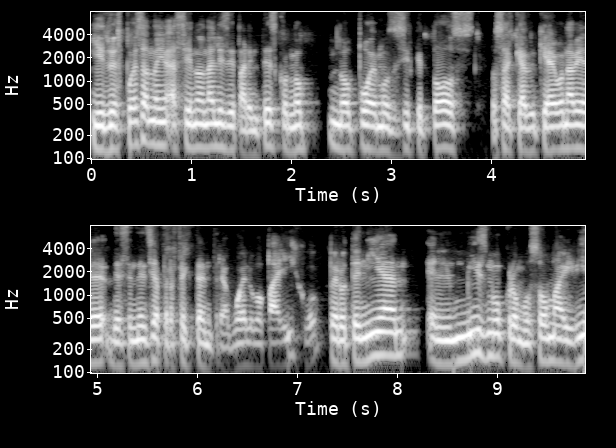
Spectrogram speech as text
Y después haciendo análisis de parentesco, no, no podemos decir que todos, o sea, que, que una había descendencia perfecta entre abuelo, papá e hijo, pero tenían el mismo cromosoma Y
